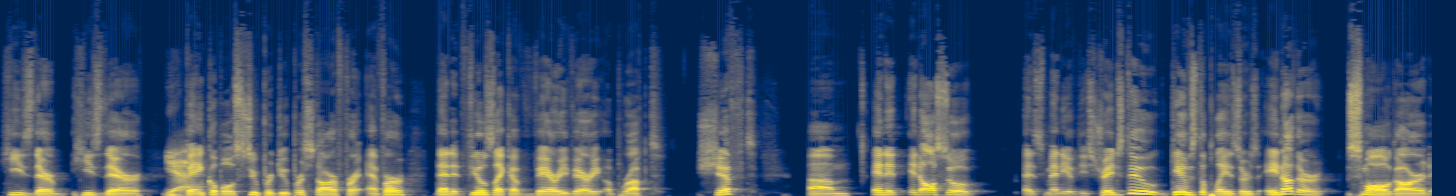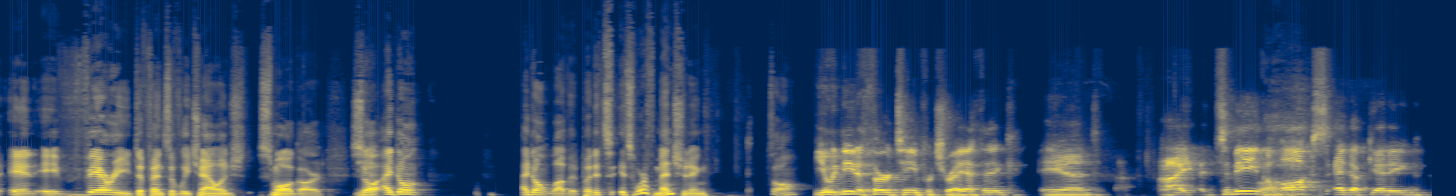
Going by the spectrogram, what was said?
He's their he's their Yeah. bankable super duper star forever that it feels like a very very abrupt shift. Um, and it it also, as many of these trades do, gives the Blazers another small guard and a very defensively challenged small guard. So Yeah. I don't I don't love it, but it's it's worth mentioning. That's all. You would need a third team for Trae, I think. And I to me, the. Hawks end up getting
